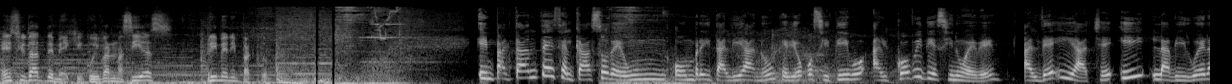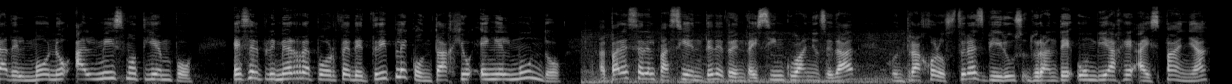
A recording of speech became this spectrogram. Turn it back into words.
En Ciudad de México, Iván Macías, primer impacto. Impactante es el caso de un hombre italiano que dio positivo al COVID-19, al VIH y la viruela del mono al mismo tiempo. Es el primer reporte de triple contagio en el mundo. Al parecer, el paciente de 35 años de edad contrajo los tres virus durante un viaje a España,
